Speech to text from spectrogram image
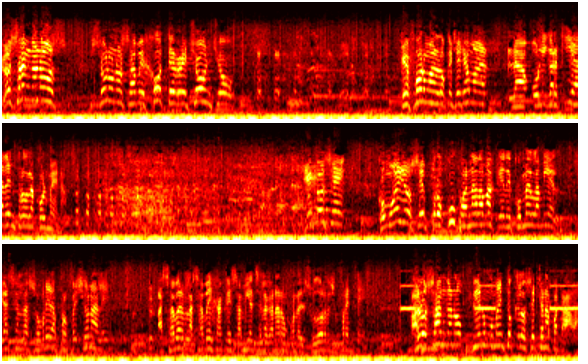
Los zánganos son unos abejotes rechonchos que forman lo que se llama la oligarquía dentro de la colmena. Y entonces, como ellos se preocupan nada más que de comer la miel que hacen las obreras profesionales, a saber las abejas que esa miel se la ganaron con el sudor de su frente, a los zánganos viene un momento que los echan a patada.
